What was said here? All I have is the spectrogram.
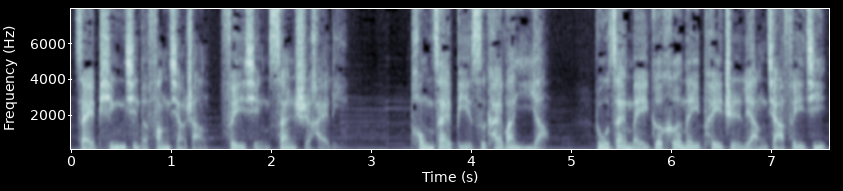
在平行的方向上飞行30海里。同在比斯开湾一样，如在每个河内配置两架飞机，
